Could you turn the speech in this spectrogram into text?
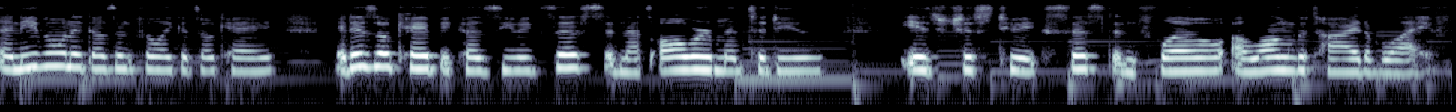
And even when it doesn't feel like it's okay, it is okay because you exist and that's all we're meant to do is just to exist and flow along the tide of life.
